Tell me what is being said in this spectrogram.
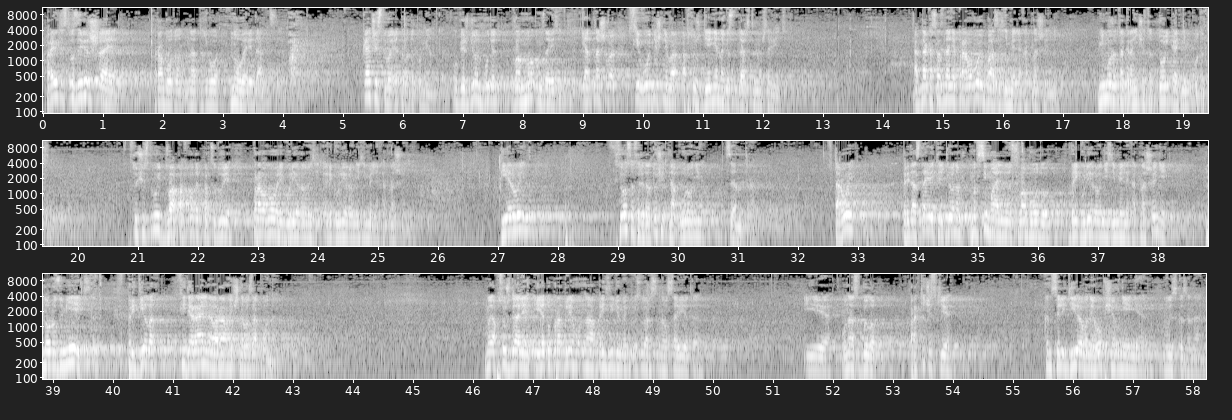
Правительство завершает работу над его новой редакцией. Качество этого документа, убежден, будет во многом зависеть и от нашего сегодняшнего обсуждения на Государственном Совете. Однако создание правовой базы земельных отношений не может ограничиться только одним кодексом. Существует два подхода к процедуре правового регулирования, земельных отношений. Первый – все сосредоточить на уровне центра. Второй предоставить регионам максимальную свободу в регулировании земельных отношений, но, разумеется, в пределах федерального рамочного закона. Мы обсуждали и эту проблему на Президиуме Государственного Совета, и у нас было практически консолидированное общее мнение высказано.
